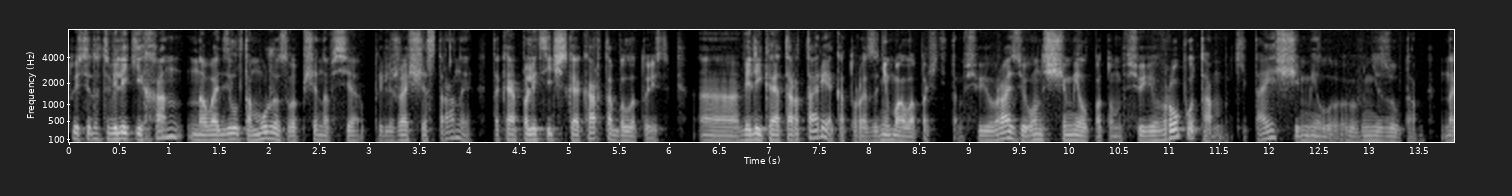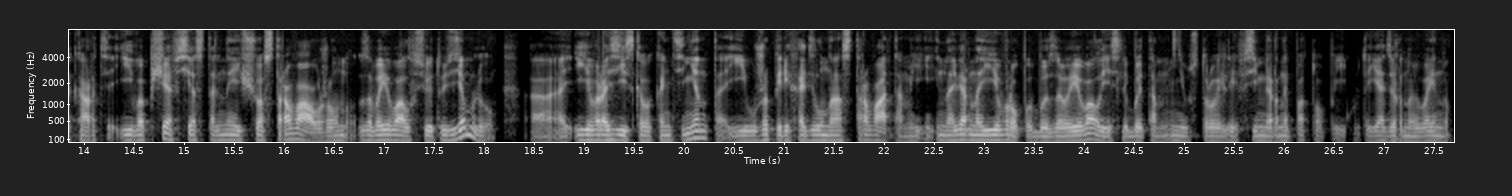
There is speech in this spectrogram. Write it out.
То есть этот великий хан наводил там ужас вообще на все прилежащие страны. Такая политическая карта была, то есть э, Великая Тартария, которая занимала почти там всю Евразию, он щемил потом всю Европу, там Китай щемил внизу там на карте, и вообще все остальные еще острова уже он завоевал всю эту землю э, евразийского континента и уже переходил на острова там, и, и наверное, Европу бы завоевал, если бы там не устроили всемирный потоп и какую-то ядерную войну.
